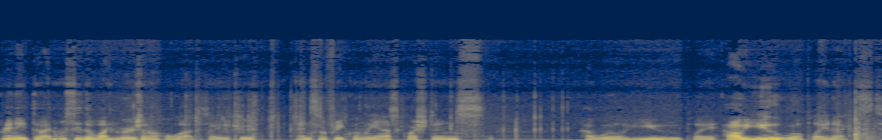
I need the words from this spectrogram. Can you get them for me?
Pretty neat though. I don't see the white version a whole lot to tell you the truth. And some frequently asked questions. How will you play? How you will play next?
